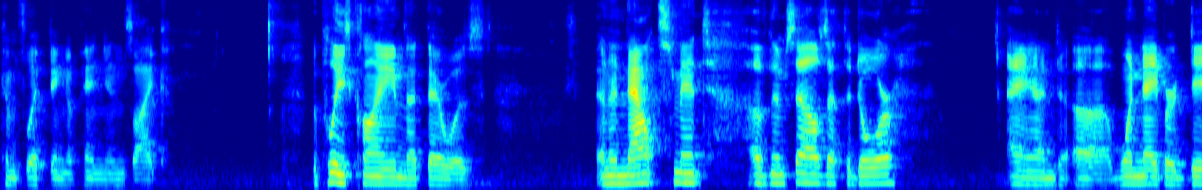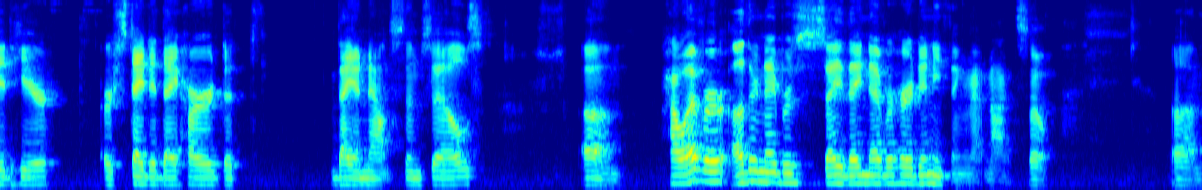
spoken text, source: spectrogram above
conflicting opinions. Like the police claim that there was an announcement of themselves at the door, and uh, one neighbor did hear or stated they heard that they announced themselves. Um, however, other neighbors say they never heard anything that night, so um,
